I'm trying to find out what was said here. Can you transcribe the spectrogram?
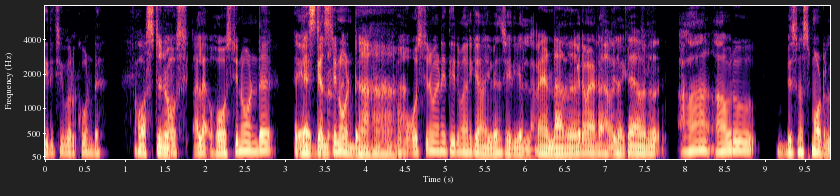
തിരിച്ച് ഇവർക്കും ഉണ്ട്. ഹോസ്റ്റിനോ. അല്ല ഹോസ്റ്റിനും ഉണ്ട്. ഗസ്റ്റിനും ഉണ്ട് ആ, ആ, ആ. ഹോസ്റ്റിന് വേണമെങ്കിൽ തീരുമാനിക്കാം. ഇവൻ ശരിയല്ല. വേണ്ട ആ ആ ഒരു ബിസിനസ് മോഡൽ.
